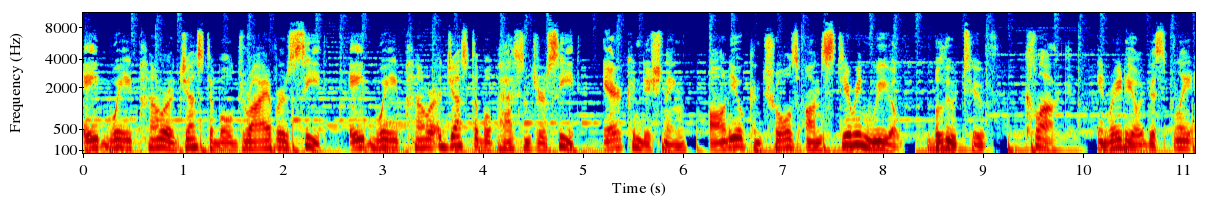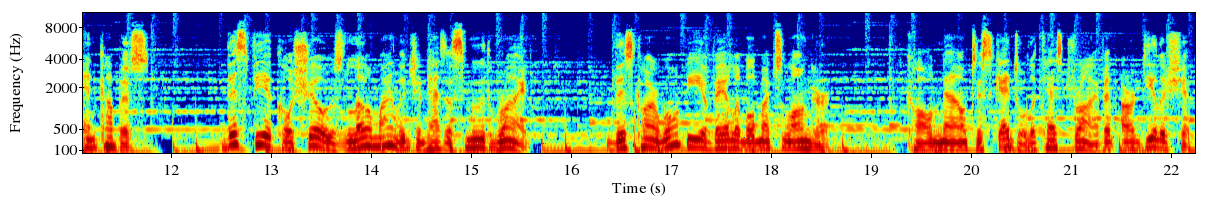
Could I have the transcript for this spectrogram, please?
8-way power adjustable driver's seat, 8-way power adjustable passenger seat, air conditioning, audio controls on steering wheel, Bluetooth, clock, in radio display and compass. This vehicle shows low mileage and has a smooth ride. This car won't be available much longer. Call now to schedule a test drive at our dealership.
